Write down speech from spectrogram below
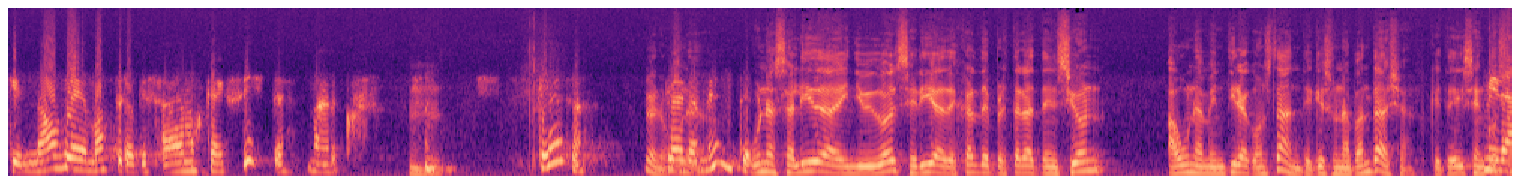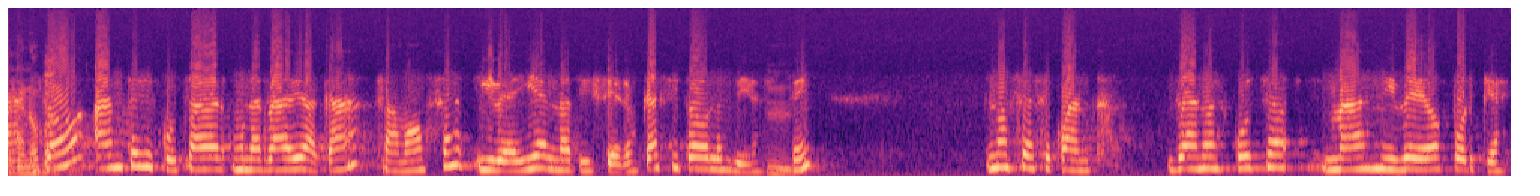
que no vemos, pero que sabemos que existe, Marcos. claro. claramente. Una, salida individual sería dejar de prestar atención a una mentira constante, que es una pantalla, que te dicen cosas que no pasan. Yo antes escuchaba una radio acá, famosa, y veía el noticiero casi todos los días, mm. ¿sí? No sé hace cuánto. Ya no escucho más ni veo. ¿Por qué?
